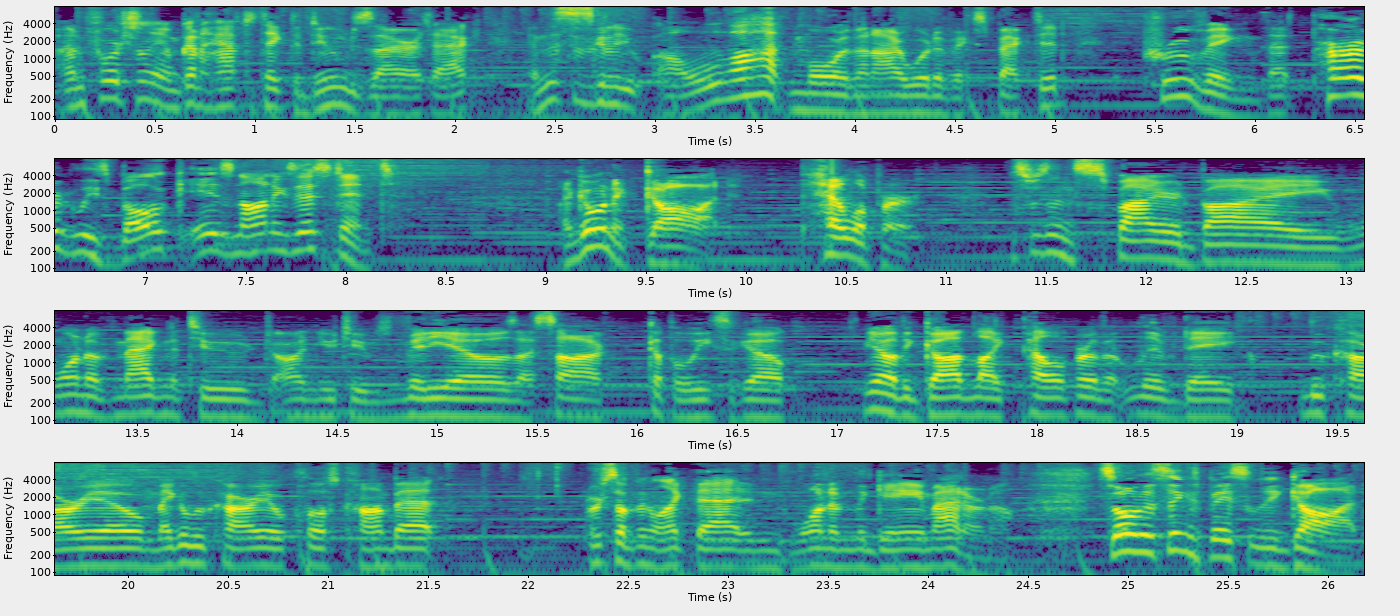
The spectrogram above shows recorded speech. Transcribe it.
Unfortunately, I'm going to have to take the Doom Desire attack, and this is going to do a lot more than I would have expected, proving that Purugly's bulk is non-existent. I go into God, Pelipper. This was inspired by one of Magnitude on YouTube's videos I saw a couple weeks ago. You know, the godlike Pelipper that lived a Lucario, Mega Lucario close combat, or something like that, and won him the game, I don't know. So this thing's basically God.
